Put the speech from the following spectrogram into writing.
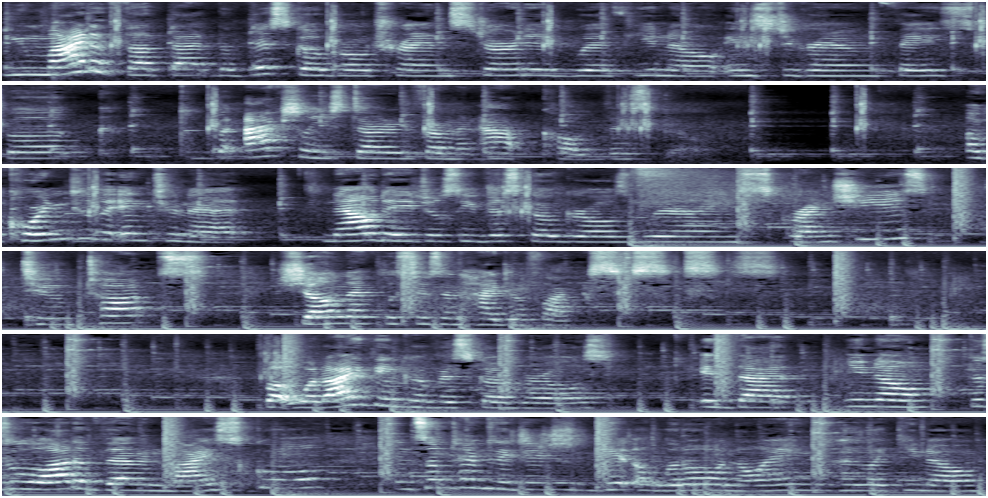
You might have thought that the VSCO girl trend started with, you know, Instagram, Facebook, but actually started from an app called VSCO. According to the internet, nowadays you'll see VSCO girls wearing scrunchies, tube tops, shell necklaces, and hydro flasks. But what I think of VSCO girls is that, you know, there's a lot of them in my school, and sometimes they just get a little annoying because, like, you know,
